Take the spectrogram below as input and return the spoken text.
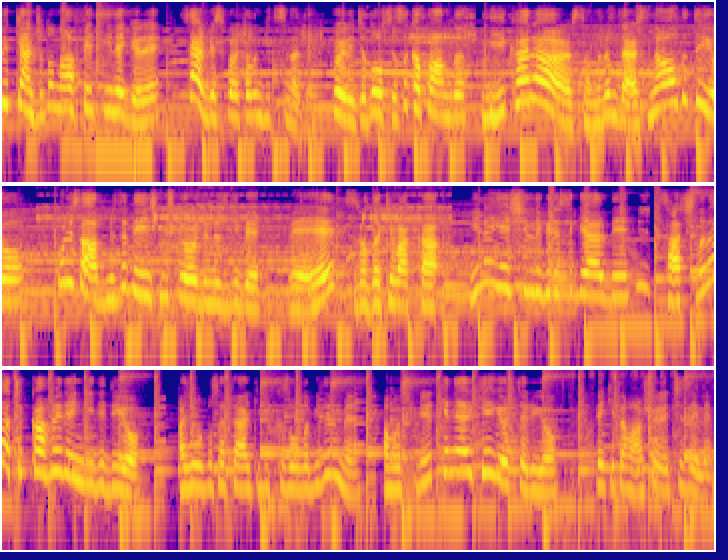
Dükkancı da onu affettiğine göre serbest bırakalım gitsin hadi. Böylece dosyası kapandı. İyi karar. Sanırım dersini aldı diyor. Polis abimiz de değişmiş gördüğünüz gibi. Ve sıradaki vakka. Yine yeşilli birisi geldi. Saçları açık kahverengiydi diyor. Acaba bu seferki bir kız olabilir mi? Ama silüet gene erkeği gösteriyor. Peki tamam şöyle çizelim.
